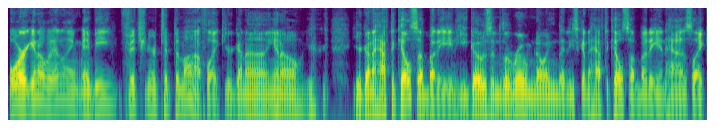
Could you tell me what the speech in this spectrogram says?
Or you know, like maybe Fitchner tipped him off, like you're gonna, you know, you're you're gonna have to kill somebody, and he goes into the room knowing that he's gonna have to kill somebody, and has like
